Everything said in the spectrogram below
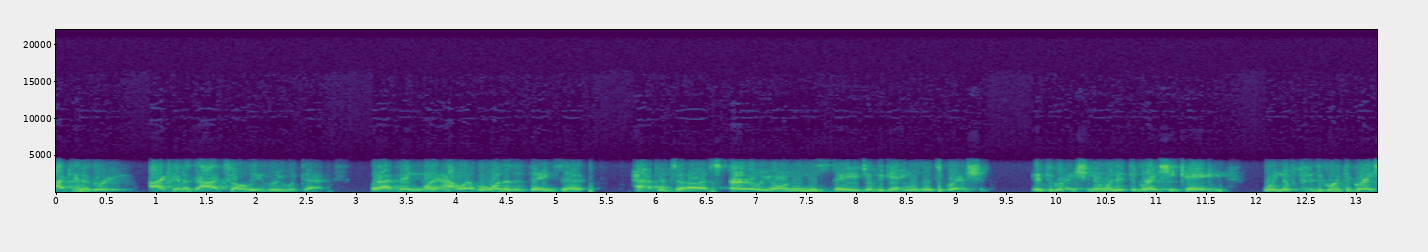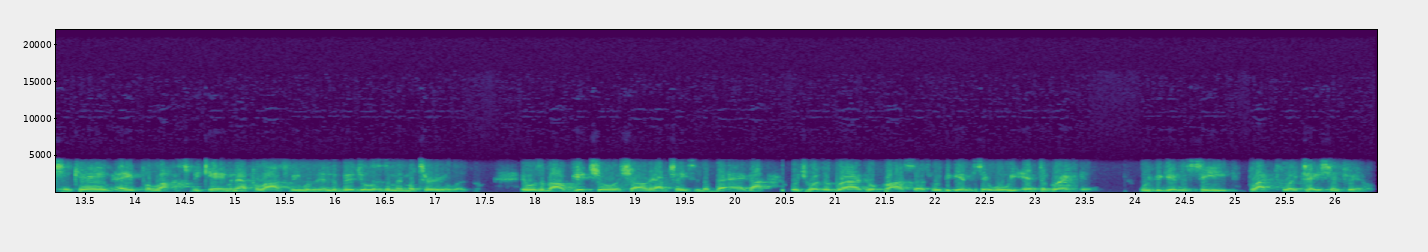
I can agree. I can. I totally agree with that. But I think, one, however, one of the things that happened to us early on in this stage of the game was integration. Integration, and when integration came, when the physical integration came, a philosophy came, and that philosophy was individualism and materialism. It was about get yours, Charlie. I'm chasing the bag, which was a gradual process. We begin to say when we integrated, we begin to see black exploitation films,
